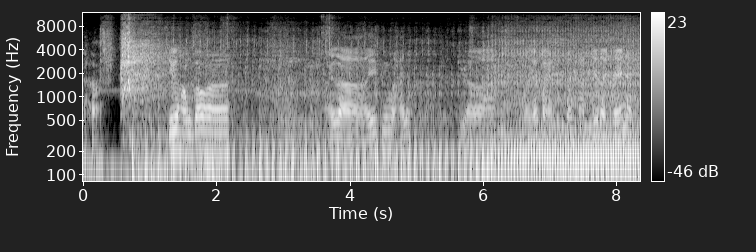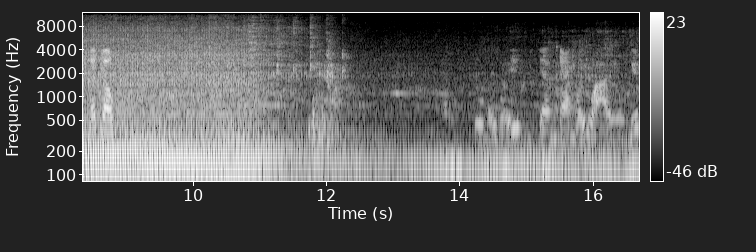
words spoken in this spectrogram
Chứ không có uh, phải là ấy khuyến mại đâu. Giờ uh, mời các bạn cùng đồng hành với tài xế nha. Let's go. Chàng chàng quỷ hoài ghét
